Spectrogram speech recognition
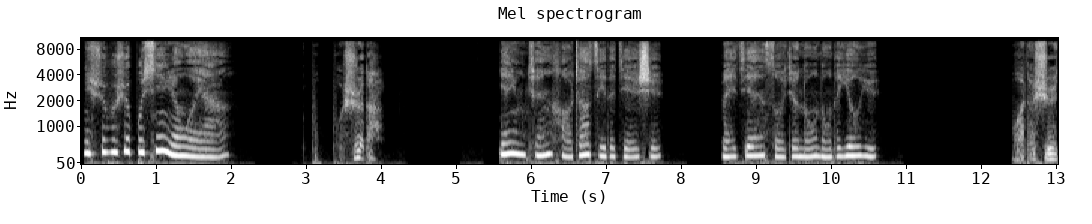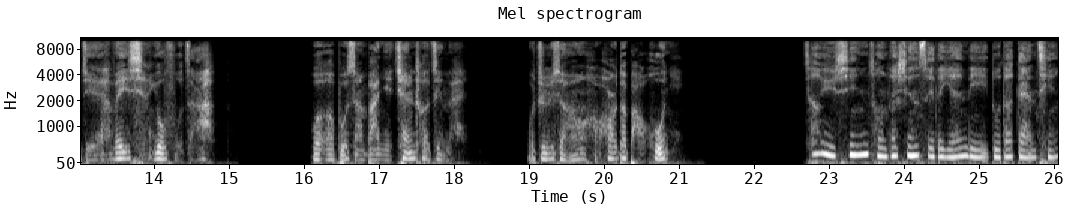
你是不是不信任我呀？不，不是的。严永成好着急的解释，眉间锁着浓浓的忧郁。我的世界危险又复杂，我不想把你牵扯进来，我只想好好的保护你。乔雨欣从他深邃的眼里读到感情。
